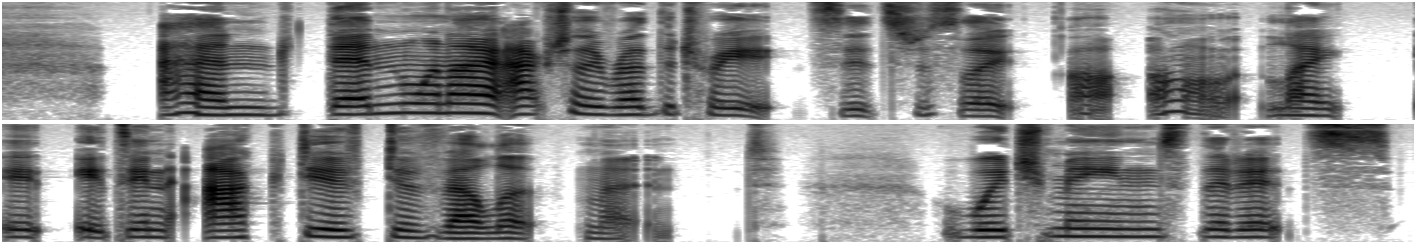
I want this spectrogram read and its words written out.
And then when I actually read the tweets, it's just like, oh, oh like it, it's in active development, which means that it's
